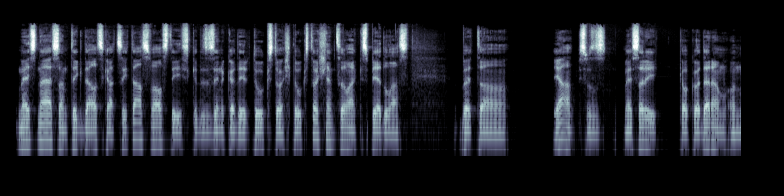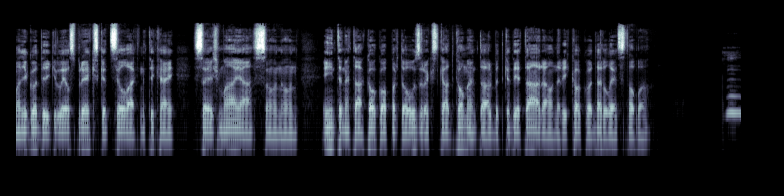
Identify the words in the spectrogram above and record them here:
Mēs neesam tik daudz kā citās valstīs, kad es zinu, kad ir tūkstoši, tūkstošiem cilvēku, kas piedalās. Bet, uh, jā, vismaz mēs arī kaut ko darām, un man ir godīgi liels prieks, ka cilvēki ne tikai sēž mājās un, un internetā kaut ko par to uzrakst, kādu komentāru, bet kad iet ārā un arī kaut ko dara lietas labā. Mm,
